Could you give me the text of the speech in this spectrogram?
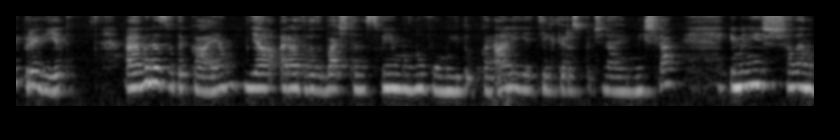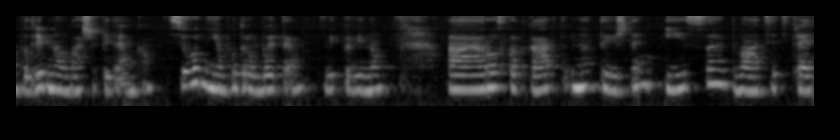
привіт! Е, Мене звати Кая. Я рада вас бачити на своєму новому youtube каналі. Я тільки розпочинаю мій шлях, і мені шалено потрібна ваша підтримка. Сьогодні я буду робити відповідно е, розклад карт на тиждень із 23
